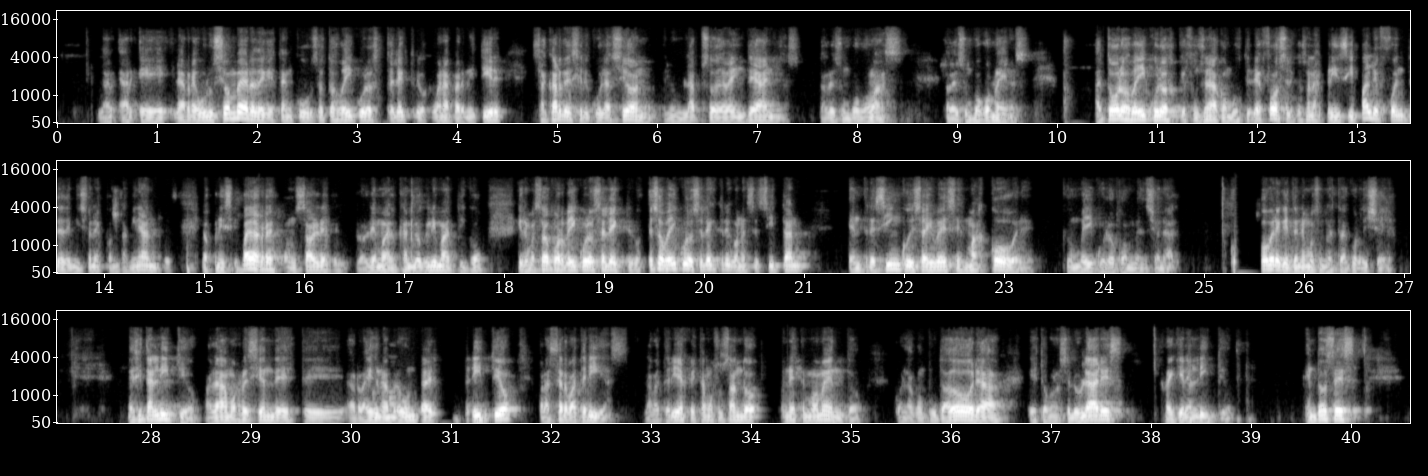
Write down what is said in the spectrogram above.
Eh, la, revolución verde que está en curso, estos vehículos eléctricos que van a permitir sacar de circulación en un lapso de 20 años, tal vez un poco más, tal vez un poco menos, a todos los vehículos que funcionan a combustible fósil, que son las principales fuentes de emisiones contaminantes, los principales responsables del problema del cambio climático, y reemplazado por vehículos eléctricos, esos vehículos eléctricos necesitan entre 5 y 6 veces más cobre que un vehículo convencional. Cobre que tenemos en nuestra cordillera necesitan litio. Hablábamos recién de este, a raíz de una pregunta del litio para hacer baterías. Las baterías que estamos usando en este momento con la computadora, esto con los celulares, requieren litio. Entonces,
